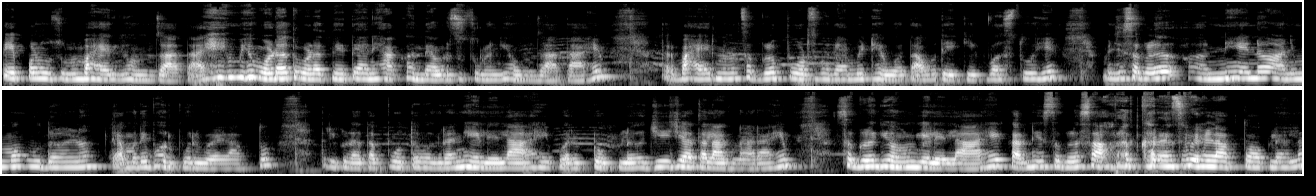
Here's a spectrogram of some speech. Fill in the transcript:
ते पण उचलून बाहेर घेऊन जात आहे. मी वडत वडत नेते आणि हा खांद्यावरच उचलून घेऊन जात आहे. तर बाहेर नेऊन सगळं पोर्ट्समध्ये आम्ही ठेवत आहोत. एक एक वस्तू हे. म्हणजे सगळं नेणं आणि मग उधळणं त्यामध्ये भरपूर वेळ लागतो. तर इकडं आता पोतं वगैरे नेलेलं आहे. परत टोपलं जे जे आता लागणार आहे सगळं घेऊन गेलेलं आहे. कारण हे सगळं सावरात करायचा वेळ लागतो आपल्याला.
